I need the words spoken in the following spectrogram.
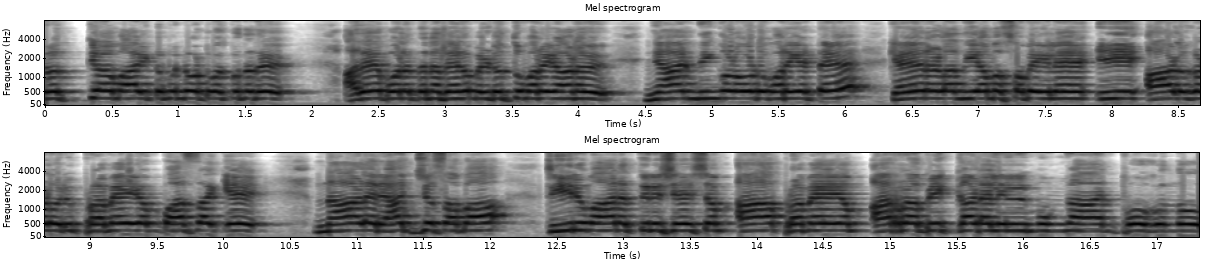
കൃത്യമായിട്ട് മുന്നോട്ട് വെക്കുന്നത്. അതേപോലെ തന്നെ അദ്ദേഹം എടുത്തു പറയാണ് ഞാൻ നിങ്ങളോട് പറയട്ടെ കേരള നിയമസഭയിലെ ഈ ആളുകൾ ഒരു പ്രമേയം പാസാക്കി നാളെ രാജ്യസഭ തീരുമാനത്തിനു ശേഷം ആ പ്രമേയം അറബിക്കടലിൽ മുങ്ങാൻ പോകുന്നു.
